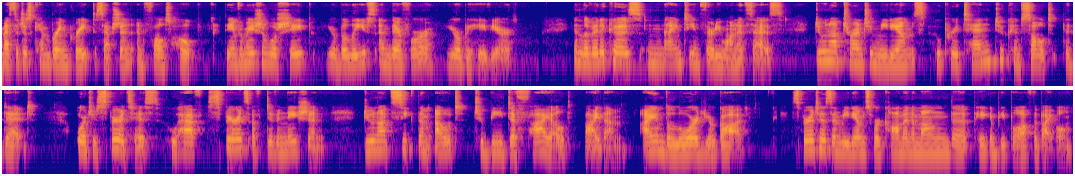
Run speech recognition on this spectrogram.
Messages can bring great deception and false hope. The information will shape your beliefs and therefore your behavior. In Leviticus 19:31 it says, "Do not turn to mediums who pretend to consult the dead, or to spiritists who have spirits of divination, do not seek them out to be defiled by them. I am the Lord your God. Spiritists and mediums were common among the pagan people of the Bible.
